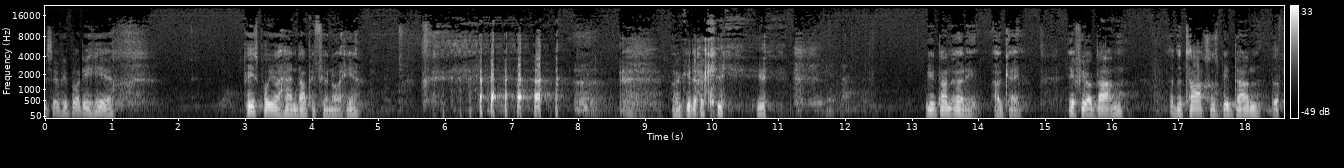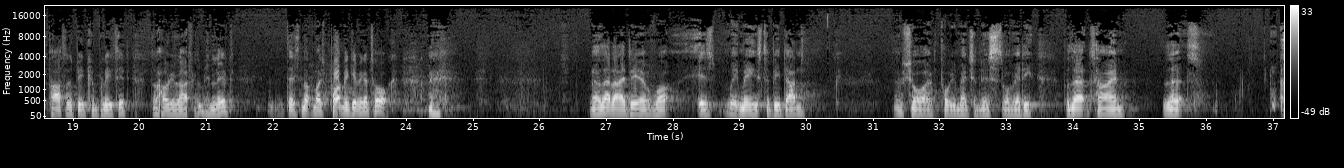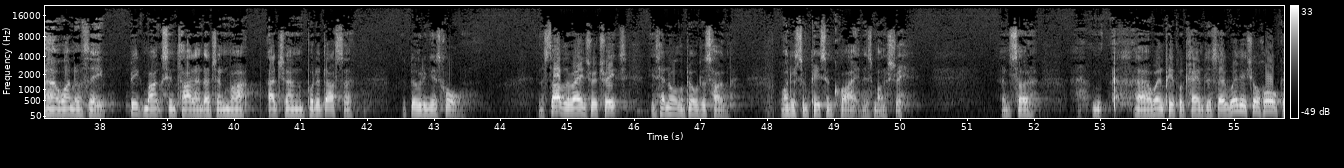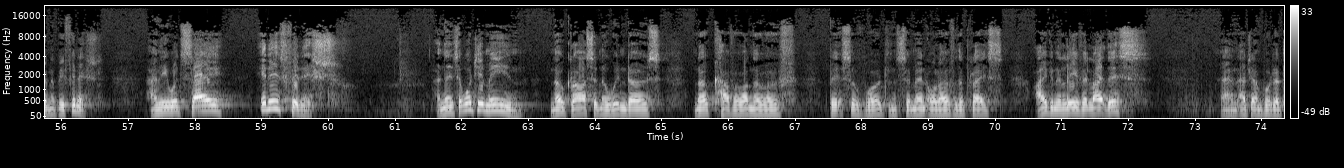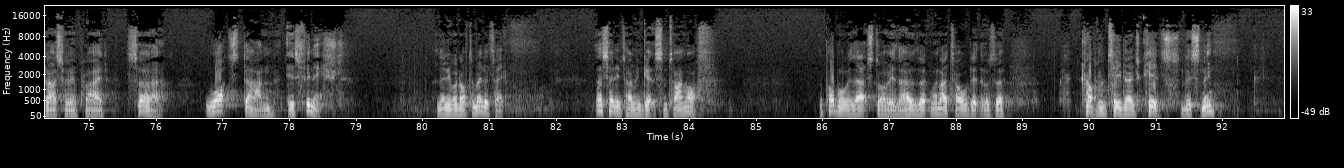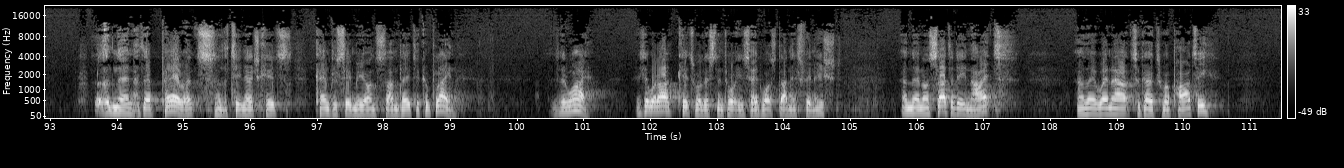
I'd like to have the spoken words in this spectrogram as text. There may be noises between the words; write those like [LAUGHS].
Is everybody here? Please put your hand up if you're not here. [LAUGHS] okay, okay. You're done early. Okay. If you're done, the task has been done, the path has been completed, the holy life has been lived, there's not much point in me giving a talk. [LAUGHS] now, that idea of what is it means to be done, I'm sure I've probably mentioned this already, but that time that uh, one of the big monks in Thailand, Ajahn, Ma, Ajahn Buddhadasa, was building his hall. At the start of the rains retreat, he sent all the builders home, wanted some peace and quiet in his monastery. And so, uh, when people came to say, When is your hall going to be finished? And he would say, It is finished. And then he said, What do you mean? No glass in the windows, no cover on the roof, bits of wood and cement all over the place. Are you going to leave it like this? And Ajahn Buddhadasa replied, Sir, what's done is finished. And then he went off to meditate. That's the only time he gets some time off. The problem with that story, though, that when I told it, there was a couple of teenage kids listening, and then their parents, the teenage kids, came to see me on Sunday to complain. I said, Why? He said, Well, our kids were listening to what you said, what's done is finished. And then on Saturday night, and they went out to go to a party,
